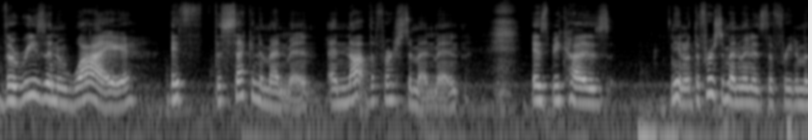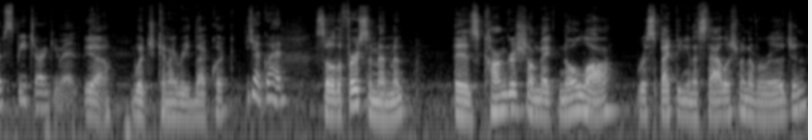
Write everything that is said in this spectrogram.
the reason why it's the Second Amendment and not the First Amendment is because you know, the First Amendment is the freedom of speech argument. Yeah. Which can I read that quick? Yeah, go ahead. So the First Amendment is Congress shall make no law respecting an establishment of a religion,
